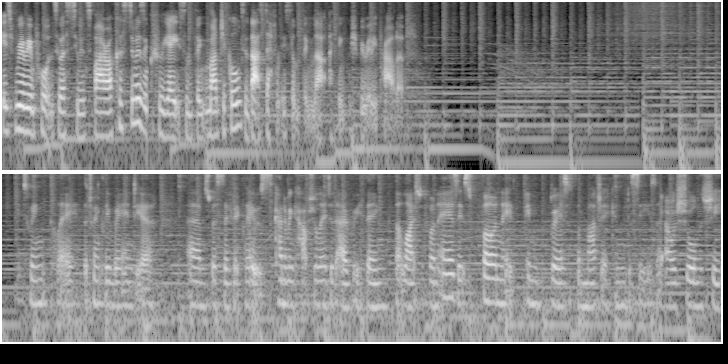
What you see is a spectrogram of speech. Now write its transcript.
It's really important to us to inspire our customers and create something magical. So that's definitely something that I think we should be really proud of. Twinkly, the Twinkly reindeer um, specifically. It was kind of encapsulated everything that Lights4fun is. It's fun, it embraces the magic and the season. Our Shaun the Sheep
